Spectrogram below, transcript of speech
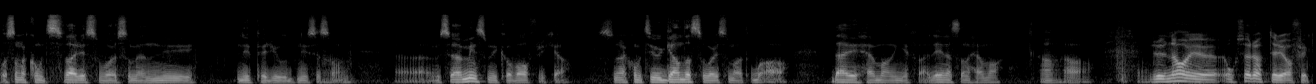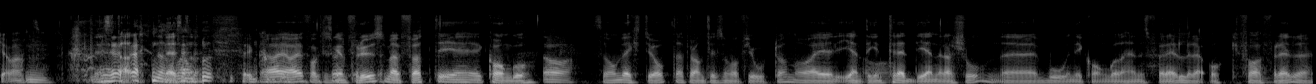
Och sen när jag kom till Sverige så var det som en ny, ny period, ny säsong. Eh, så jag minns mycket av Afrika. Så när jag kom till Uganda så var det som att wow, det här är hemma ungefär. Det är nästan hemma. Ja. Ja. Rune har ju också rötter i Afrika va? Nästan. nästan. Ja, jag har ju faktiskt en fru som är född i Kongo. Ja. Så hon växte ju upp där fram tills hon var 14 och är egentligen tredje generation eh, boende i Kongo. Där hennes föräldrar och farföräldrar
